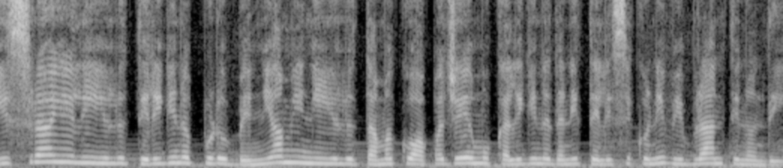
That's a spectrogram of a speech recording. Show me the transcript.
ఇస్రాయేలీయులు తిరిగినప్పుడు బెన్యామీనీయులు తమకు అపజయము కలిగినదని తెలిసికుని విభ్రాంతి నొంది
